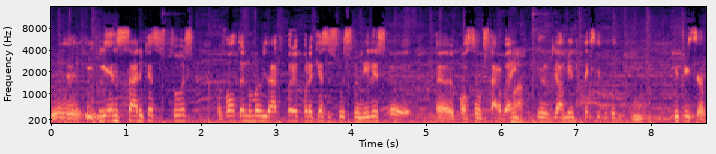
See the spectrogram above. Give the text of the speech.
uh, e é necessário que essas pessoas voltem à normalidade para, para que essas suas famílias uh, possam estar bem, claro. porque realmente tem sido difícil.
